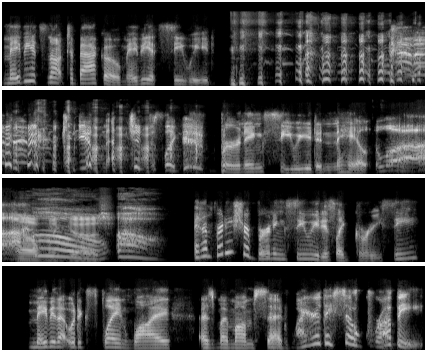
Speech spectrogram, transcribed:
"Maybe it's not tobacco. Maybe it's seaweed." Can you imagine just like burning seaweed and inhale? Oh my gosh. Oh, And I'm pretty sure burning seaweed is like greasy. Maybe that would explain why, as my mom said, why are they so grubby?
